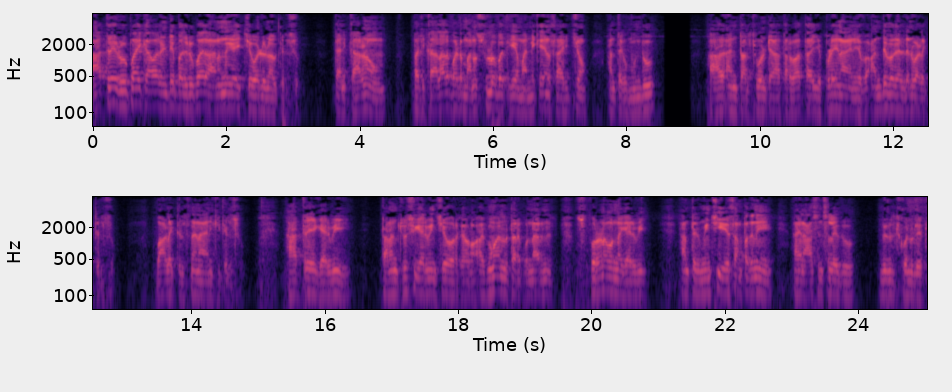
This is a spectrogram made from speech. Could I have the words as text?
ఆత్రేయ రూపాయి కావాలంటే పది రూపాయలు ఆనందంగా ఇచ్చేవాళ్ళు నాకు తెలుసు. దానికి కారణం పది కాలాల పాటు మనస్సులో బతికే మన్నికైన సాహిత్యం అంతకు ముందు ఆ- ఆయన తలుచుకుంటే ఆ తర్వాత ఎప్పుడైనా ఆయన అందివ్వగలడని వాళ్ళకి తెలుసు. వాళ్ళకి తెలుసునని ఆయనకి తెలుసు. ఆత్రేయ గర్వి తనను చూసి గర్వించే ఒక అభిమానులు తనకున్నారని స్ఫురణ ఉన్న గర్వి. అంతకు మించి ఏ సంపదని ఆయన ఆశించలేదు మిగుల్చుకొని లేదు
